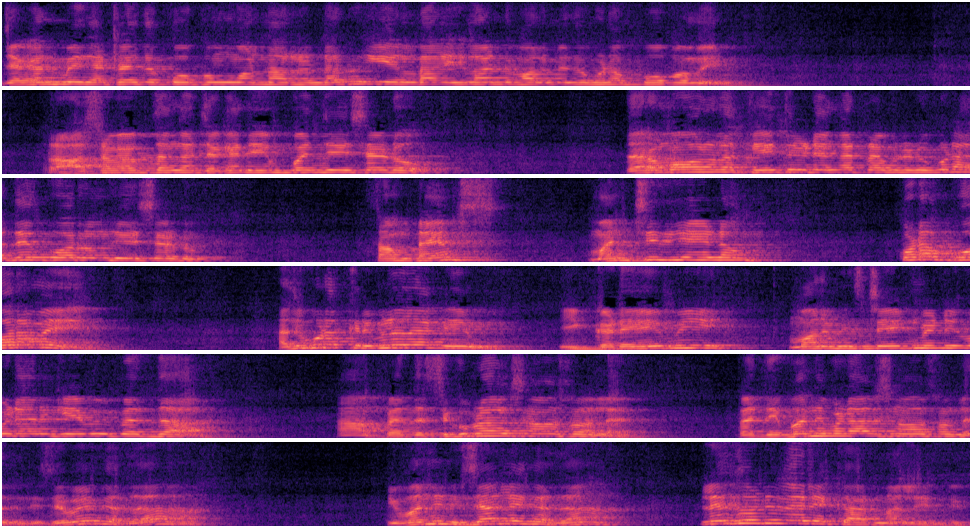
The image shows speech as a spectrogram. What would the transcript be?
జగన్ మీద ఎట్లయితే కోపంగా ఉన్నారంటారు ఇలా ఇలాంటి వాళ్ళ మీద కూడా కోపమే. రాష్ట్ర వ్యాప్తంగా జగన్ ఏం పని చేశాడో ధర్మవరంలో కేతిరెడ్డి వెంకటరామరెడ్డి కూడా అదే ఘోరం చేశాడు. సమ్ టైమ్స్ మంచిది చేయడం కూడా ఘోరమే. అది కూడా క్రిమినల్ ఏం. ఇక్కడ ఏమి మనం ఈ స్టేట్మెంట్ ఇవ్వడానికి ఏమి పెద్ద పెద్ద సిగ్గుపడాల్సిన అవసరం లేదు పెద్ద ఇబ్బంది పడాల్సిన అవసరం లేదు. నిజమే కదా? ఇవన్నీ నిజాలే కదా? లేదు అంటే వేరే కారణాలు ఏంటి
